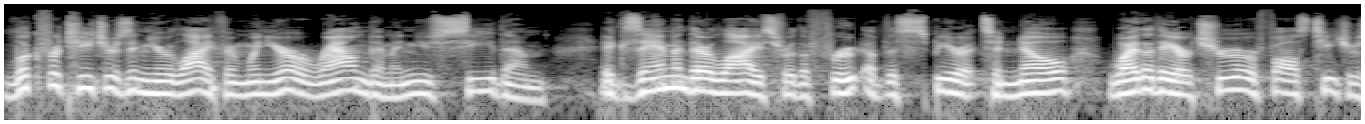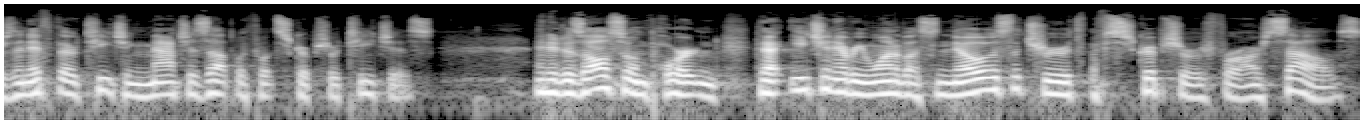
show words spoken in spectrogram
look for teachers in your life, and when you're around them and you see them, examine their lives for the fruit of the Spirit to know whether they are true or false teachers and if their teaching matches up with what Scripture teaches. And it is also important that each and every one of us knows the truth of Scripture for ourselves.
